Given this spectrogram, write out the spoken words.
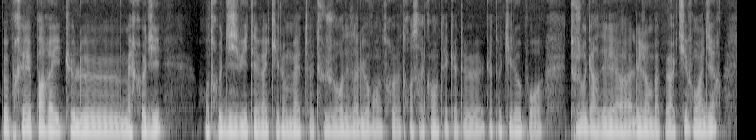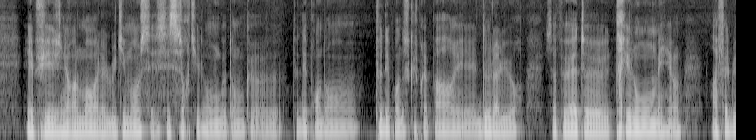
peu près pareil que le mercredi, entre 18 et 20 km, toujours des allures entre 3,50 et 4, 4 kg pour toujours garder les jambes un peu actives, on va dire. Et puis généralement, le dimanche, c'est sorties longues, donc euh, tout, dépend tout dépend de ce que je prépare et de l'allure. Ça peut être euh, très long, mais à faible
